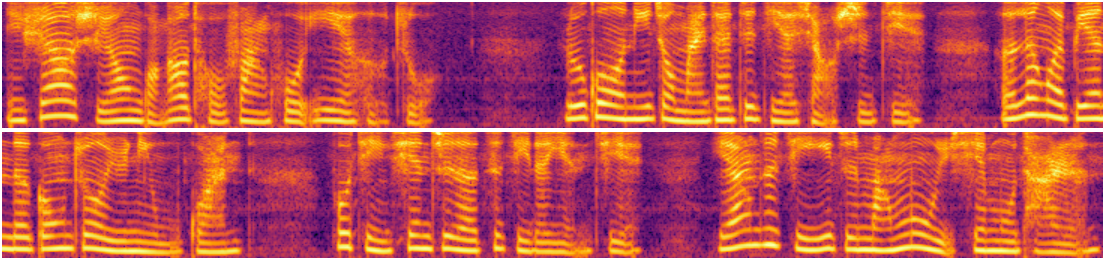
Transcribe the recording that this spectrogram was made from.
你需要使用广告投放或异业合作。如果你总埋在自己的小世界，而认为别人的工作与你无关，不仅限制了自己的眼界，也让自己一直盲目与羡慕他人。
